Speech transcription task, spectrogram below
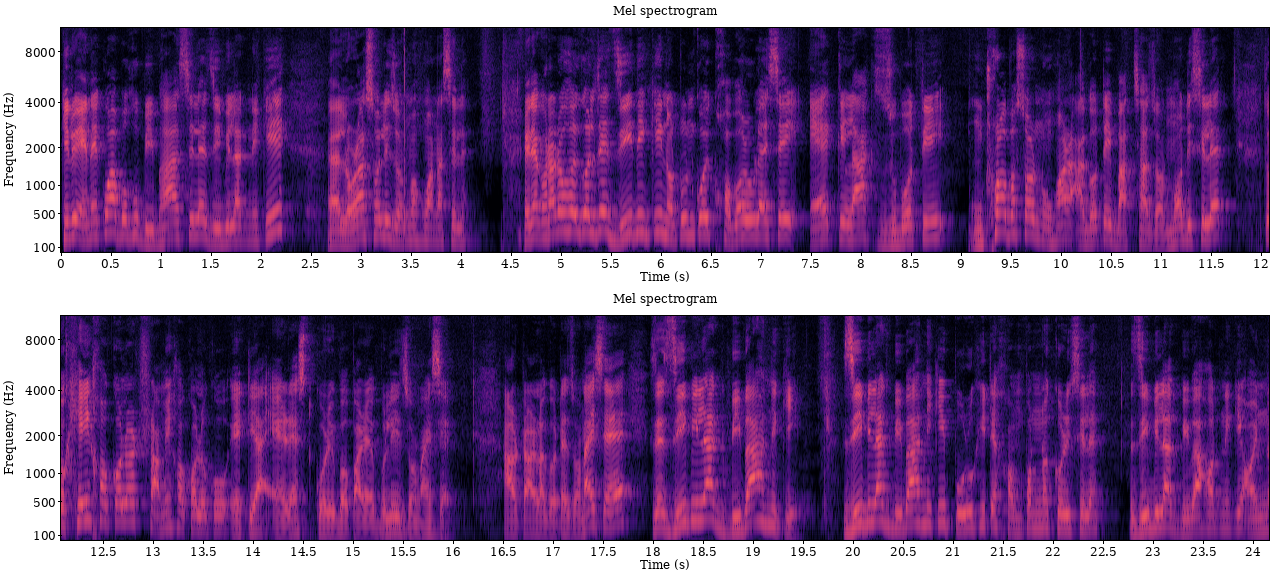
কিন্তু এনেকুৱা বহু বিবাহ আছিলে যিবিলাক নেকি ল'ৰা ছোৱালী জন্ম হোৱা নাছিলে। এতিয়া কথাটো হৈ গ'ল যে যি নেকি নতুনকৈ খবৰ ওলাইছে এক লাখ যুৱতী ওঠৰ বছৰ নোহোৱাৰ আগতেই বাচ্ছা জন্ম দিছিলে। তো সেইসকলৰ স্বামীসকলকো এতিয়া এৰেষ্ট কৰিব পাৰে বুলি জনাইছে। আৰু তাৰ লগতে জনাইছে যে যিবিলাক বিবাহ নেকি যিবিলাক বিবাহ নেকি পুৰুষিতে সম্পন্ন কৰিছিলে যিবিলাক বিবাহত নেকি অন্য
